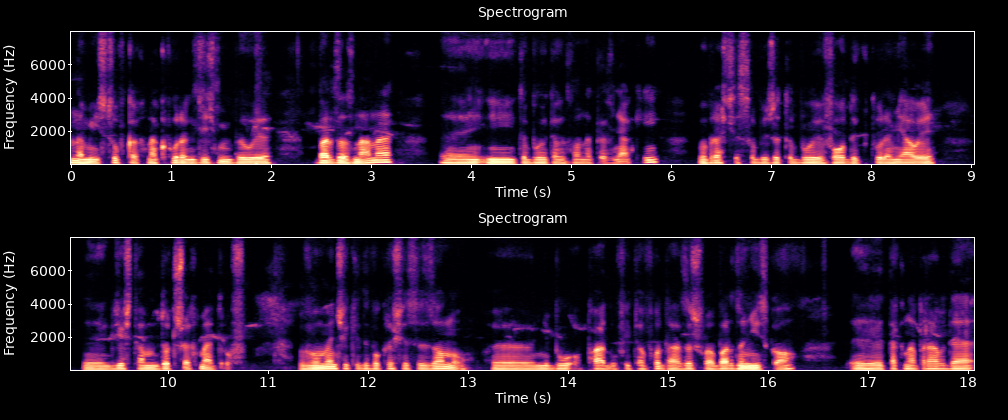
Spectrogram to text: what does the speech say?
na miejscówkach, na które gdzieś mi były bardzo znane y, i to były tak zwane pewniaki. Wyobraźcie sobie, że to były wody, które miały y, gdzieś tam do 3 metrów. W momencie, kiedy w okresie sezonu y, nie było opadów i ta woda zeszła bardzo nisko, tak naprawdę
